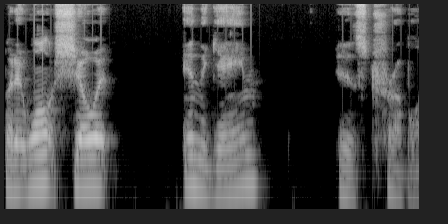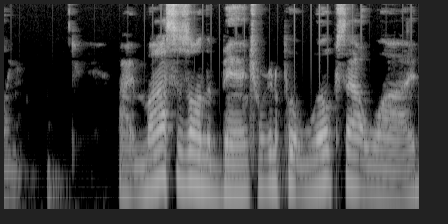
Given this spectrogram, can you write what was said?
but it won't show it in the game is troubling. All right, Moss is on the bench. We're going to put Wilkes out wide.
